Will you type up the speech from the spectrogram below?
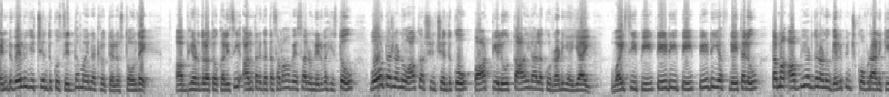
రెండు వేలు ఇచ్చేందుకు సిద్ధమైనట్లు తెలుస్తోంది. అభ్యర్థులతో కలిసి అంతర్గత సమావేశాలు నిర్వహిస్తూ ఓటర్లను ఆకర్షించేందుకు పార్టీలు తాయిలాలకు రెడీ అయ్యాయి. వైసీపీ టీడీపీ పీడీఎఫ్ నేతలు తమ అభ్యర్థులను గెలిపించుకోవడానికి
